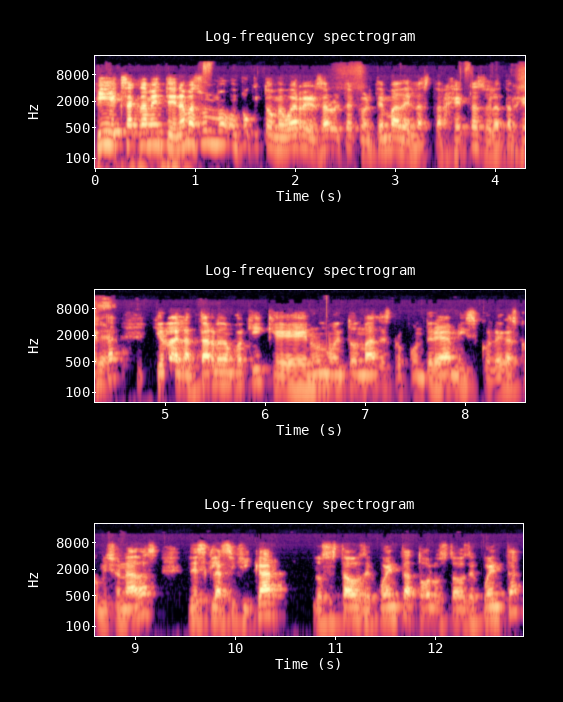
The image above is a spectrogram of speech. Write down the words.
Sí, exactamente. Nada más un, poquito me voy a regresar ahorita con el tema de las tarjetas, de la tarjeta. Quiero adelantarle, don Joaquín, que en unos momentos más les propondré a mis colegas comisionadas desclasificar los estados de cuenta, todos los estados de cuenta,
